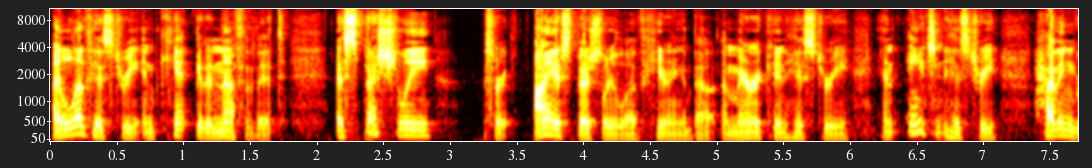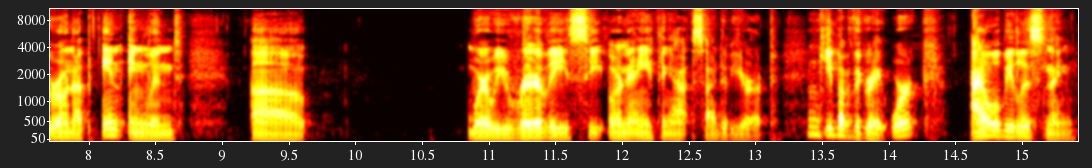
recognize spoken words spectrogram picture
I love history and can't get enough of it, especially sorry, I especially love hearing about American history and ancient history having grown up in England uh, where we rarely see learn anything outside of Europe. Keep up the great work. I will be listening.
